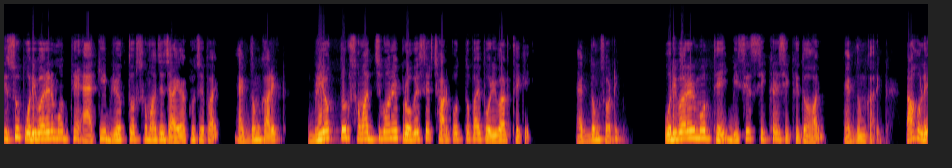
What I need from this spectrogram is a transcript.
শিশু পরিবারের মধ্যে একই বৃহত্তর সমাজে জায়গা খুঁজে পায়, একদম কারেক্ট বৃহত্তর সমাজ জীবনে প্রবেশের ছাড়পত্র পায় পরিবার থেকে। একদম সঠিক। পরিবারের মধ্যেই বিশেষ শিক্ষায় শিক্ষিত হয়। একদম কারেক্ট তাহলে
